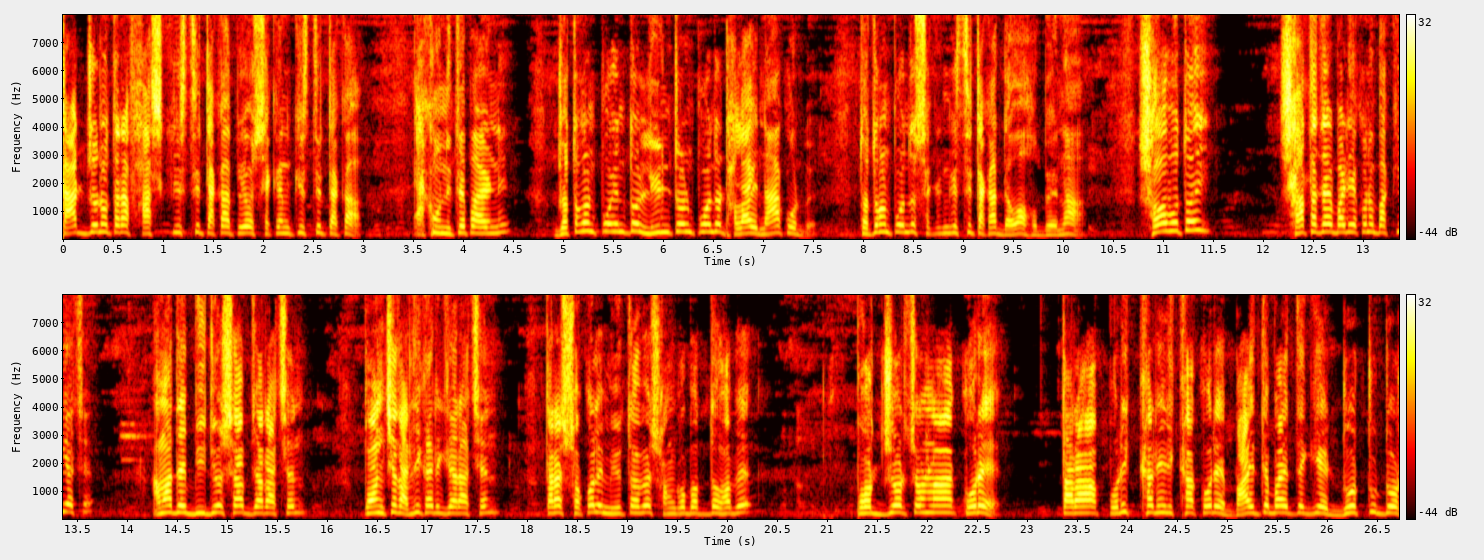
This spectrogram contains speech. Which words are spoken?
তার জন্য তারা ফার্স্ট কিস্তির টাকা পেয়েও সেকেন্ড কিস্তির টাকা এখন নিতে পারেনি। যতক্ষণ পর্যন্ত লিন্টন পর্যন্ত ঢালাই না করবে, ততক্ষণ পর্যন্ত সেকেন্ড কিস্তির টাকা দেওয়া হবে না। স্বভাবতই সাত হাজার বাড়ি এখনও বাকি আছে। আমাদের বিডিও সাহেব যারা আছেন, পঞ্চায়েত আধিকারিক যারা আছেন, তারা সকলে মিলিতভাবে সংঘবদ্ধভাবে পর্যালোচনা করে তারা পরীক্ষা নিরীক্ষা করে, বাড়িতে বাড়িতে গিয়ে ডোর টু ডোর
